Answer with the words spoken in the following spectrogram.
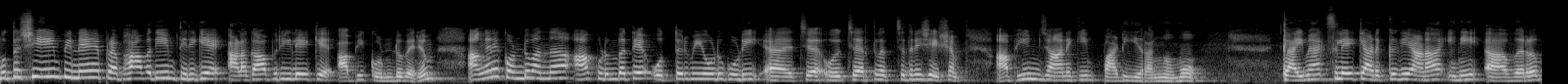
മുത്തശ്ശിയെയും പിന്നെ പ്രഭാവതിയും തിരികെ അളകാപുരിയിലേക്ക് അഭി കൊണ്ടുവരും. അങ്ങനെ കൊണ്ടുവന്ന് ആ കുടുംബത്തെ ഒത്തൊരുമയോടുകൂടി ചേർത്ത് വെച്ചതിന് ശേഷം അഭിയും ജാനകിയും പടിയിറങ്ങുമോ? ക്ലൈമാക്സിലേക്ക് അടുക്കുകയാണ്. ഇനി വെറും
